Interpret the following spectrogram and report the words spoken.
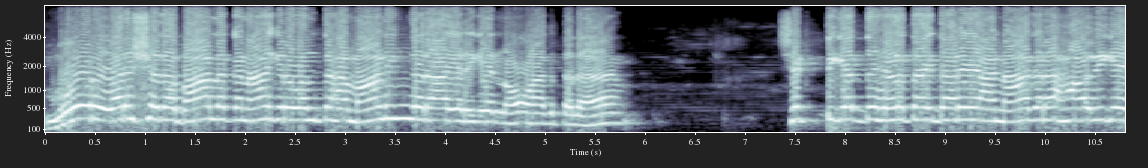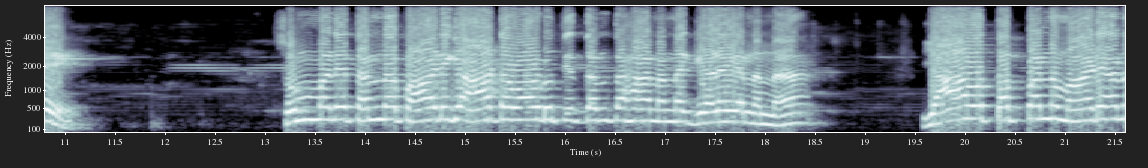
ಮೂರು ವರ್ಷದ ಬಾಲಕನಾಗಿರುವಂತಹ ಮಾಳಿಂಗರಾಯರಿಗೆ ನೋವಾಗ್ತದ ಸಿಟ್ಟಿಗೆದ್ದು ಹೇಳ್ತಾ ಇದ್ದಾರೆ ಆ ನಾಗರ ಹಾವಿಗೆ. ಸುಮ್ಮನೆ ತನ್ನ ಪಾಡಿಗೆ ಆಟವಾಡುತ್ತಿದ್ದಂತಹ ನನ್ನ ಗೆಳೆಯನನ್ನ ಯಾವ ತಪ್ಪನ್ನು ಮಾಡ್ಯಾನ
